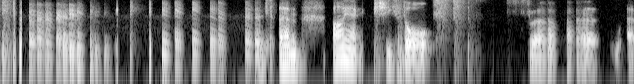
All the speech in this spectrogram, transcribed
Um, I actually thought for, uh,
